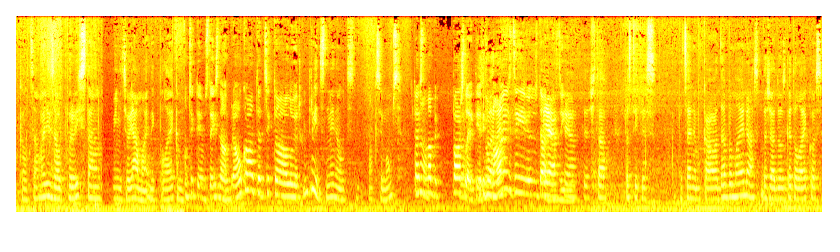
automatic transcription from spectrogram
atkal cāļi izaug par vistām. Viņas jau jāmaina ik pa laikam. Un cik tie jums te iznāk braukāt, tad cik tālu ir? 30 minūtes maksimums. Taisnība, Nav. labi pārslēgties no mājas dzīves uz darba dzīvi. jā, tieši tā. Pastīties pa ceļam, kā daba mainās dažādos gada laikos.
